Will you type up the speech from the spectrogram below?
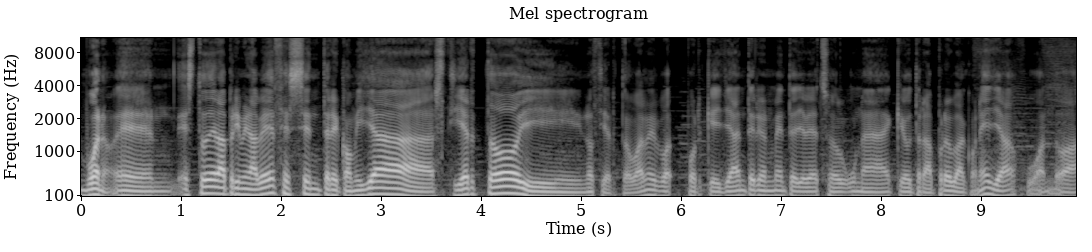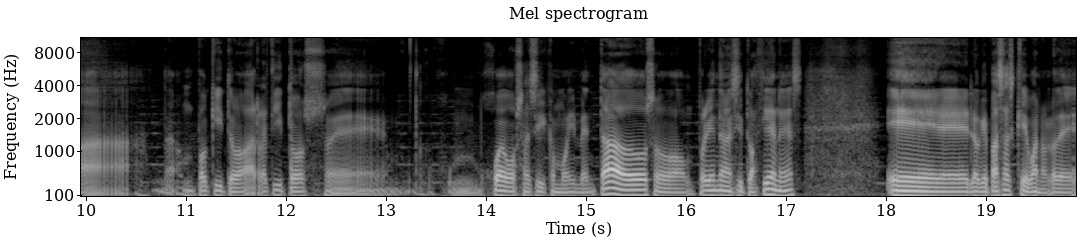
Bueno, eh, esto de la primera vez es entre comillas cierto y no cierto, ¿vale? Porque ya anteriormente yo había hecho alguna que otra prueba con ella, jugando a, un poquito a ratitos eh, juegos así como inventados o poniéndola en situaciones. Eh, lo que pasa es que, bueno, lo, de,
